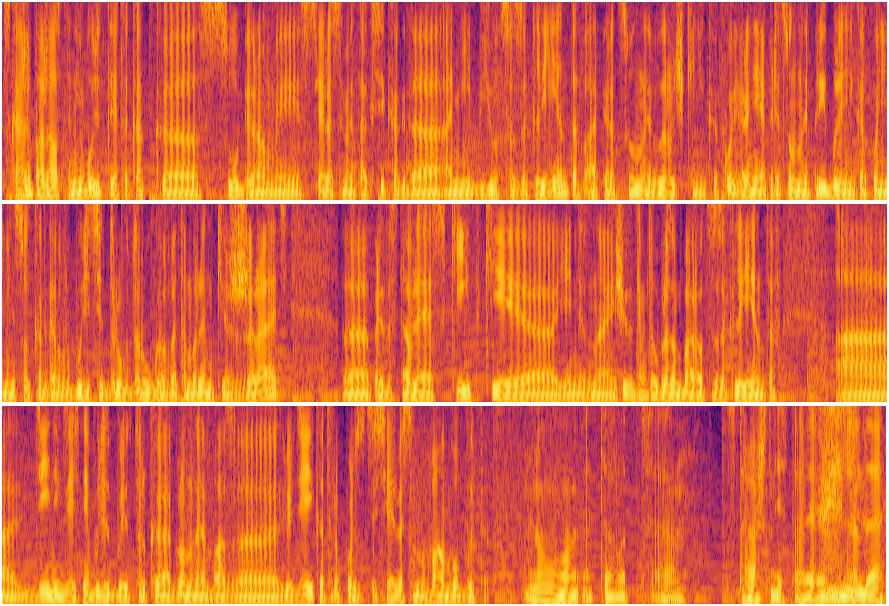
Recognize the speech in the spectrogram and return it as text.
Скажи, пожалуйста, не будет ли это как как э, с Uber и с сервисами такси, когда они бьются за клиентов, а операционной выручки никакой, вернее, операционной прибыли никакой не несут, когда вы будете друг друга в этом рынке сжирать, э, предоставляя скидки, э, я не знаю, еще каким-то образом бороться за клиентов. А денег здесь не будет, будет только огромная база людей, которые пользуются сервисом, вам в убыток. Ну, это вот страшная история, реально, да.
